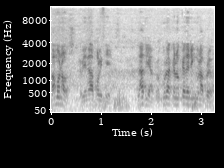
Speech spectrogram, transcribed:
Vámonos, que viene la policía. Nadia, procura que no quede ninguna prueba.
